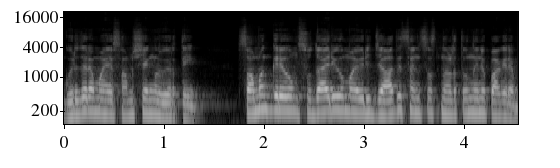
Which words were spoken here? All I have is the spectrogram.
ഗുരുതരമായ സംശയങ്ങൾ ഉയർത്തി. സമഗ്രവും സുതാര്യവുമായ ഒരു ജാതി സെൻസസ് നടത്തുന്നതിന് പകരം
